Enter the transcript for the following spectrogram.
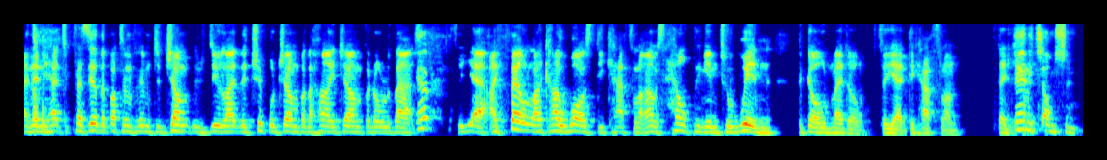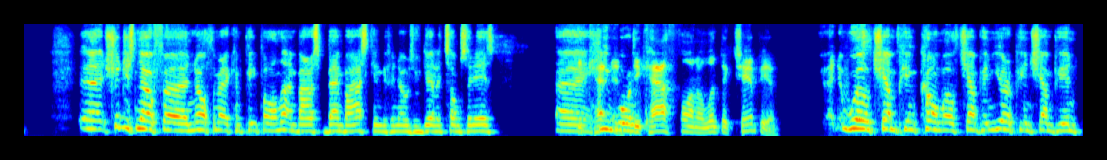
And then you had to press the other button for him to jump, do like the triple jump or the high jump and all of that. Yep. So yeah, I felt like I was decathlon. I was helping him to win the gold medal. So yeah, decathlon. Daley Daley Thompson. Thompson. Uh, should just know for North American people, I'll not embarrass Ben by asking him if he knows who Daley Thompson is. Uh, he Deca- won decathlon Olympic champion. World champion, Commonwealth champion, European champion,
